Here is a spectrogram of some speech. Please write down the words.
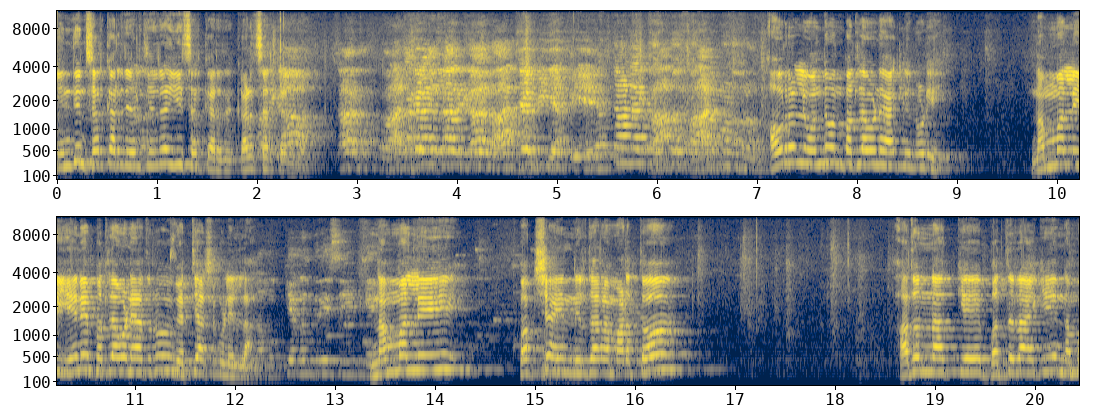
ಹಿಂದಿನ ಸರ್ಕಾರದ ಹೇಳ್ತಿದ್ರೆ ಈ ಸರ್ಕಾರದ ಕಳೆದ ಸರ್ಕಾರದ ಅವರಲ್ಲಿ ಒಂದೇ ಒಂದು ಬದಲಾವಣೆ ಆಗಲಿ ನೋಡಿ. ನಮ್ಮಲ್ಲಿ ಏನೇ ಬದಲಾವಣೆ ಆದರೂ ವ್ಯತ್ಯಾಸಗಳಿಲ್ಲ. ನಮ್ಮ ಮುಖ್ಯಮಂತ್ರಿ ಸೀಟ್ ನಮ್ಮಲ್ಲಿ ಪಕ್ಷ ಏನು ನಿರ್ಧಾರ ಮಾಡುತ್ತೋ ಅದನ್ನಕ್ಕೆ ಬದ್ಧರಾಗಿ ನಮ್ಮ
